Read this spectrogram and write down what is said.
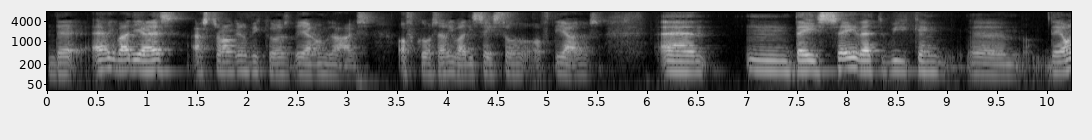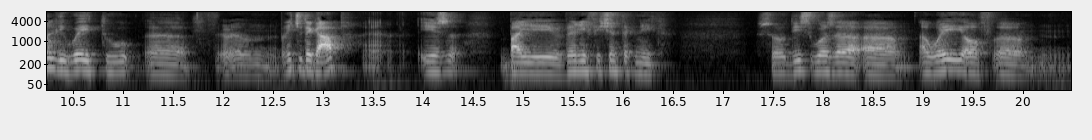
The, everybody else are stronger because they are on drugs. Of course, everybody says so of the others, and mm, they say that we can. Um, the only way to uh, um, reach the gap uh, is by very efficient technique. So this was a a, a way of um,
